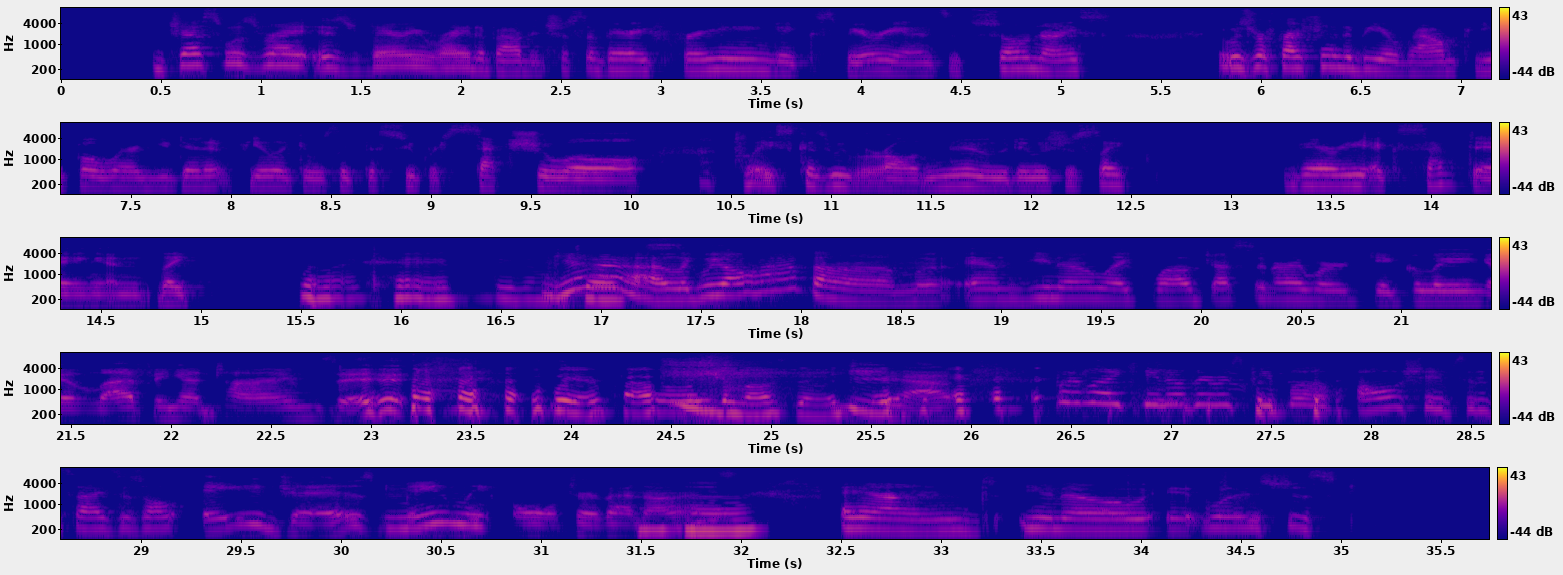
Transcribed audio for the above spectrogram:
Jess was right, is very right about it. It's just a very freeing experience. It's so nice. It was refreshing to be around people where you didn't feel like it was like the super sexual place because we were all nude. It was just like very accepting and like We're like, hey, these are my Yeah, tips. like we all have them. And you know, like while Jess and I were giggling and laughing at times, We're probably the most immature. yeah. But like, you know, there was people of all shapes and sizes, all ages, mainly older than us. Mhm. And, you know, it was just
